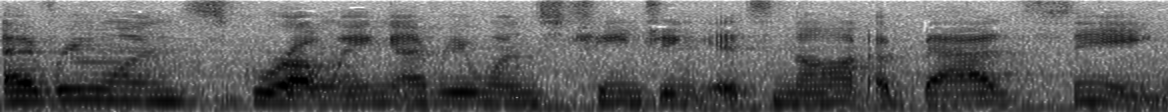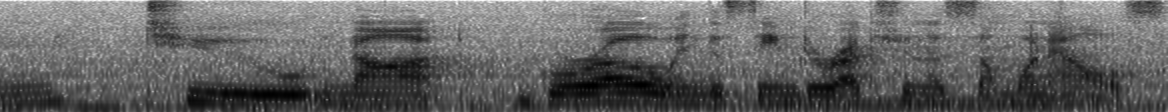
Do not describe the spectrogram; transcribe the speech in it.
everyone's growing, everyone's changing. It's not a bad thing to not grow in the same direction as someone else.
